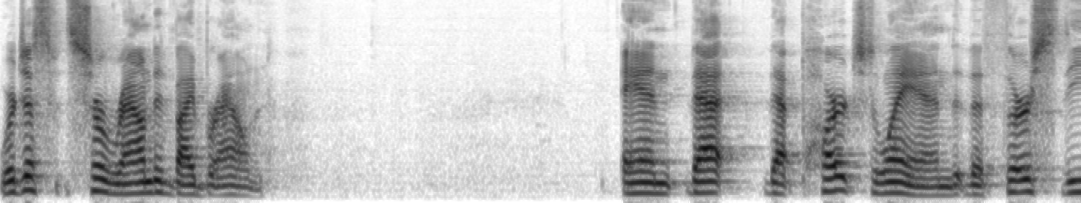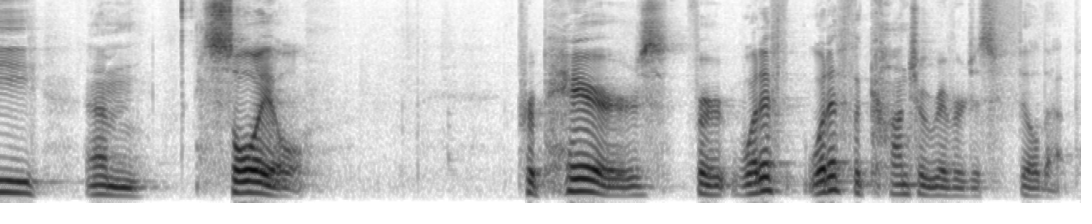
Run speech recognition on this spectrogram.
We're just surrounded by brown. And that that parched land, the thirsty um, soil, prepares for what if, what if the Concho River just filled up?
